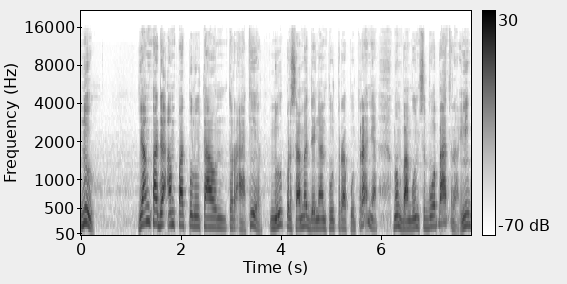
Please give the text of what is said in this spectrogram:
Nuh yang pada 40 tahun terakhir Nuh bersama dengan putra-putranya membangun sebuah batra. Ini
